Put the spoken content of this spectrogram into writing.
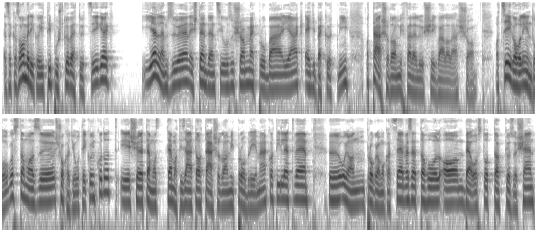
ezek az amerikai típust követő cégek jellemzően és tendenciózusan megpróbálják egybekötni a társadalmi felelősségvállalással. A cég, ahol én dolgoztam, az sokat jótékonykodott, és tematizálta a társadalmi problémákat, illetve olyan programokat szervezett, ahol a beosztottak közösen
